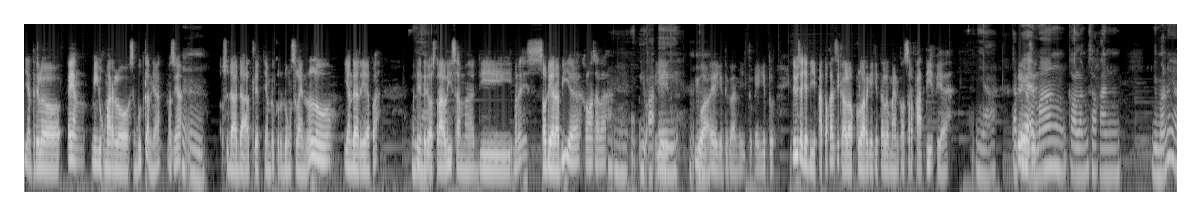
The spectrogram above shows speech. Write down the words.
yang tadi lo eh yang minggu kemarin lo sebutkan ya maksudnya Mm-mm. sudah ada atlet yang berkerudung selain lo yang dari apa ada yang Iya. dari Australia sama di mana sih Saudi Arabia kalau nggak salah Mm-mm. UAE. Iya, Mm-mm. UAE gitu kan itu kayak gitu itu bisa jadi patokan sih kalau keluarga kita lumayan konservatif ya Iya. Tapi Iya ya sih? emang kalau misalkan gimana ya,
